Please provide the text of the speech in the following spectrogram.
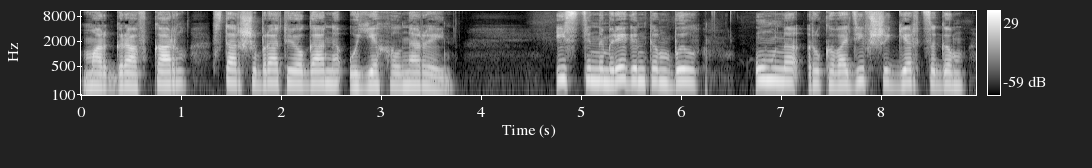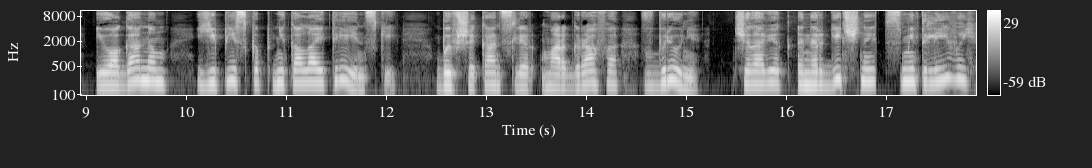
Маркграф Карл, старший брат Иоганна, уехал на Рейн. Истинным регентом был умно руководивший герцогом Иоганном епископ Николай Триинский, бывший канцлер Маркграфа в Брюне, человек энергичный, сметливый,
